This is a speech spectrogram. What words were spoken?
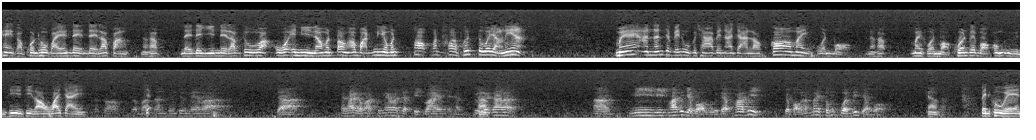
ให้กับคนทั่วไปได้ได้รับฟังนะครับได้ได้ยินได้รับรู้ว่าโอ้ไอ้นี่เนาะมันต้องอาบัตรเนี่ยมันเพราะมันทอดพฤติตัวอย่างเนี้ยแม้อันนั้นจะเป็นอุปชาเป็นอาจารย์เราก็ไม่ควรบอกนะครับ ไม่ควรบอกควรไปบอกองค์อื่นที่ที่เราไว้ใจแล้วก็กระบาดนั้นถึงแม้ว่า จะคล้ายๆกับว่าถึงแม้ว่าจะปิดไว้นะครับคือคล้ายๆว่าอ่ามีมีพระที่จะบอกอยู่ แต่พระที่จะบอกนั้นไม่สมควรที่จะบอกครับเป็นคู่เวร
